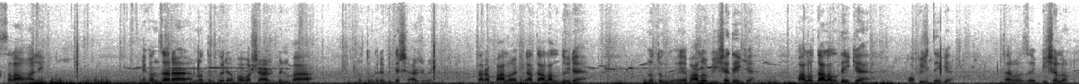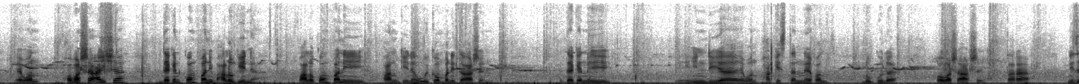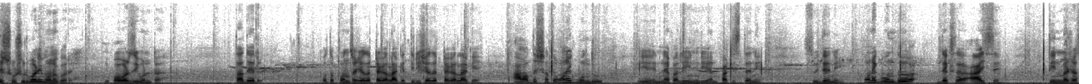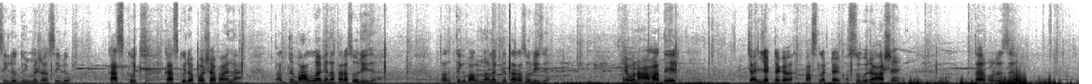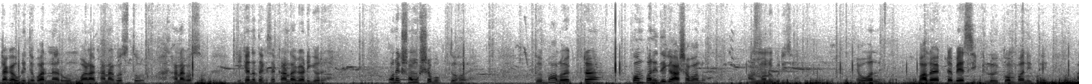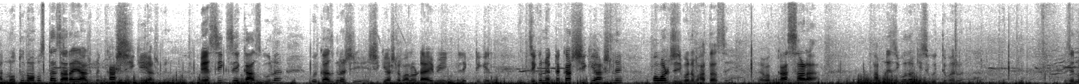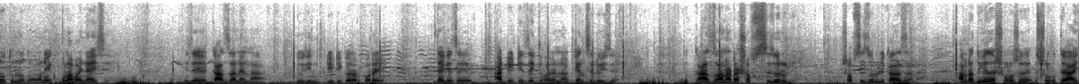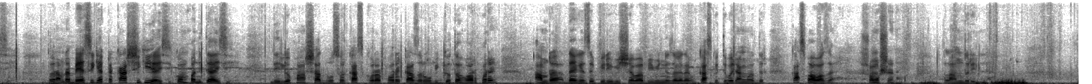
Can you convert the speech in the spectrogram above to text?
আসসালামু আলাইকুম। এখন যারা নতুন করে প্রবাসে আসবেন বা নতুন করে বিদেশে আসবেন, তারা ভালো একটা দালাল দইরা নতুন ভালো ভিসা দেইকা ভালো দালাল দেইকা অফিস দেইকা তারপর যে ভিসা লোন এবং প্রবাসে আইসা দেখেন কোম্পানি ভালো কিনা, ভালো কোম্পানি পান কিনা, ওই কোম্পানিতে আসেন। দেখেন এই ইন্ডিয়া এবং পাকিস্তান, নেপাল লোকগুলা প্রবাসে আসে, তারা নিজের শ্বশুরবাড়ি মনে করে এই প্রবাস জীবনটা। তাদের কত পঞ্চাশ হাজার টাকা লাগে, তিরিশ হাজার টাকা লাগে। আমাদের সাথে অনেক বন্ধু নেপালি, ইন্ডিয়ান, পাকিস্তানি, সুইডেনি, অনেক বন্ধু দেখছে, আইছে। তিন মাস আসিল, দুই মাস আসিল। কাজ কাজ করে পয়সা পায় না। তাদের তো ভালো লাগে না, তারা চলে যায়। তাদের থেকে ভালো না লাগলে তারা চলে যায়। এবং আমাদের চার লাখ টাকা, পাঁচ লাখ টাকা খরচ করে আসে। তারপরে যে টাকা উঠাতে পারে না, রুম ভাড়া খানা কষ্ট খানা কষ্ট এখানে দেখেছে কান্ডাকাটি করে। অনেক সমস্যা ভুগতে হয়। তো ভালো একটা কোম্পানি থেকে আসা ভালো, আমি মনে করি যে। এবং ভালো একটা বেসিক লই কোম্পানিতে আর নতুন অবস্থায় যারাই আসবেন, কাজ শিখেই আসবেন। বেসিক যে কাজগুলো, ওই কাজগুলো শিখে আসলে ভালো। ড্রাইভিং ইলেকট্রিক্যাল যে কোনো একটা কাজ শিখে আসলে সবার জীবনে ভাত আছে। এবং কাজ ছাড়া আপনি জীবনেও কিছু করতে পারবেন না। যে নতুন নতুন অনেক পোলা পাইনা আইছে। এই যে কাজ জানে না, দুই দিন ডিউটি করার পরে দেখে যে আর ডিউটি যেতে পারে না ক্যান্সেল হয়ে যায়। তো কাজ জানাটা সবচেয়ে জরুরি। সবচেয়ে জরুরি কাজ জানা। আমরা দুই হাজার ষোলো ষোলোতে আইছি। তখন আমরা বেসিক একটা কাজ শিখিয়ে আইছি কোম্পানিতে আইছি। দীর্ঘ পাঁচ, সাত বছর কাজ করার পরে, কাজের অভিজ্ঞতা হওয়ার পরে আমরা দেখে যে বিশ্বা বা বিভিন্ন জায়গায় এখন কাজ করতে পারি, আমাদের কাজ পাওয়া যায়, সমস্যা নেই। আলহামদুলিল্লাহ।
